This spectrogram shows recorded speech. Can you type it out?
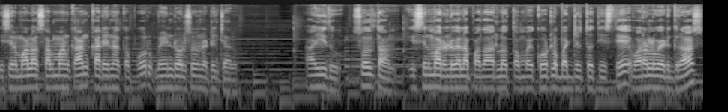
ఈ సినిమాలో సల్మాన్ ఖాన్ కరీనా కపూర్ మెయిన్ రోల్స్లో నటించారు. ఐదు. సుల్తాన్. ఈ సినిమా రెండు వేల పదహారులో తొంభై కోట్ల బడ్జెట్తో తీస్తే వరల్డ్ వైడ్ గ్రాస్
